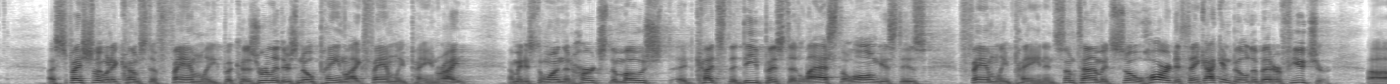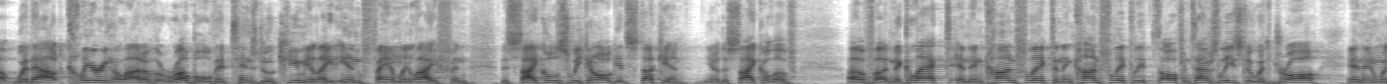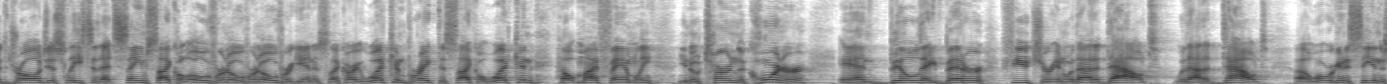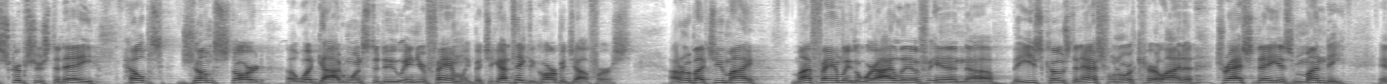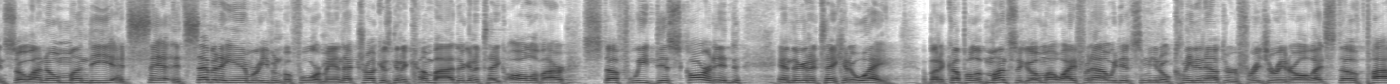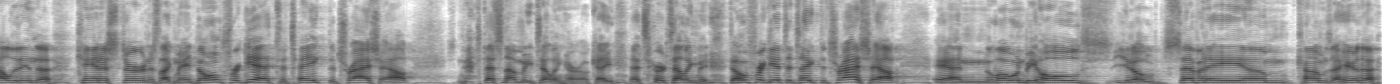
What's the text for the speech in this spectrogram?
especially when it comes to family, because really there's no pain like family pain, right? I mean, it's the one that hurts the most, it cuts the deepest, it lasts the longest is family pain. And sometimes it's so hard to think I can build a better future uh, without clearing a lot of the rubble that tends to accumulate in family life and the cycles we can all get stuck in. You know, the cycle of of uh, neglect and then conflict, and then conflict oftentimes leads to withdrawal, and then withdrawal just leads to that same cycle over and over and over again. It's like, all right, what can break the cycle? What can help my family, you know, turn the corner and build a better future? And without a doubt, without a doubt, uh, what we're going to see in the scriptures today helps jumpstart uh, what God wants to do in your family. But you got to take the garbage out first. I don't know about you, my my family, the where I live in uh, the East Coast in Asheville, North Carolina, trash day is Monday. And so I know Monday at, at 7 a.m. or even before, man, that truck is going to come by. They're going to take all of our stuff we discarded and they're going to take it away. But a couple of months ago, my wife and I, we did some, you know, cleaning out the refrigerator, all that stuff, piled it in the canister. And it's like, man, don't forget to take the trash out That's not me telling her, okay? That's her telling me, don't forget to take the trash out. And lo and behold, you know, 7 a.m. comes, I hear the,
